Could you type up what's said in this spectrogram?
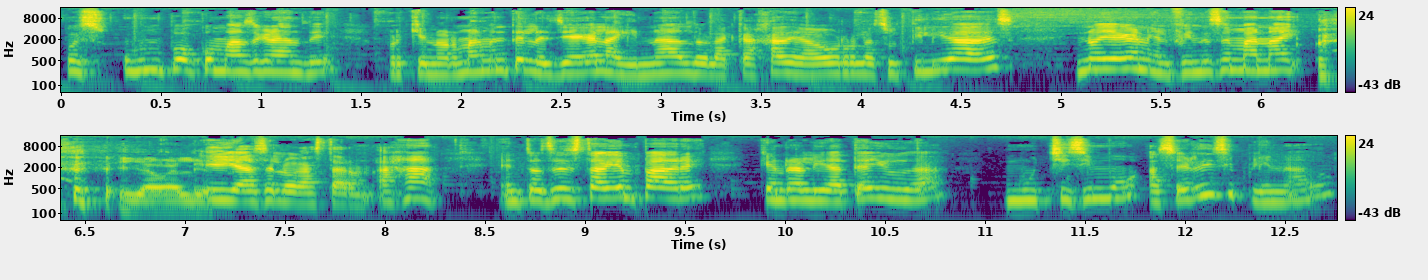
pues un poco más grande, porque normalmente les llega el aguinaldo, la caja de ahorro, las utilidades, no llegan ni el fin de semana y, ya, y ya se lo gastaron. Ajá. Entonces está bien padre que en realidad te ayuda muchísimo a ser disciplinado,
